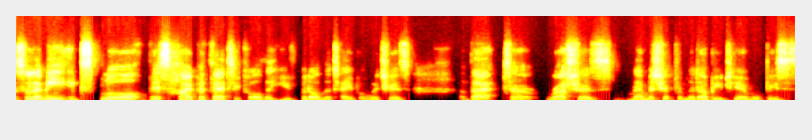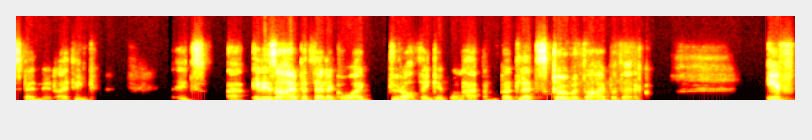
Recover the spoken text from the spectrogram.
So let me explore this hypothetical that you've put on the table, which is that uh, Russia's membership from the WTO will be suspended. I think it's uh, it is a hypothetical. I do not think it will happen, but let's go with the hypothetical. If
